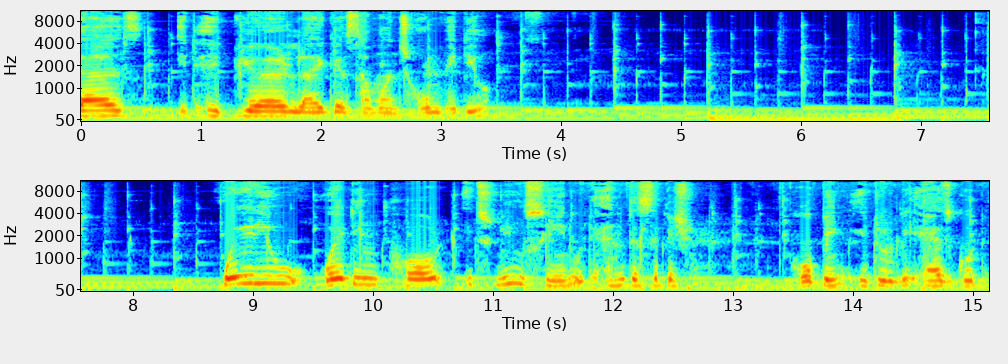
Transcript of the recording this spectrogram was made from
does it appear like a someone's home video were you waiting for its new scene with anticipation hoping it will be as good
